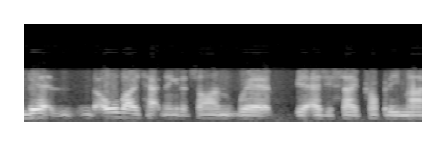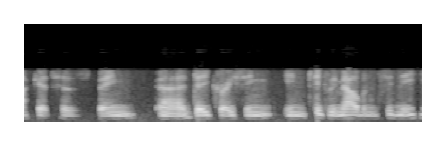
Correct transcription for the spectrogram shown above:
all those happening at a time where, as you say, property market has been uh, decreasing in particularly Melbourne and Sydney.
